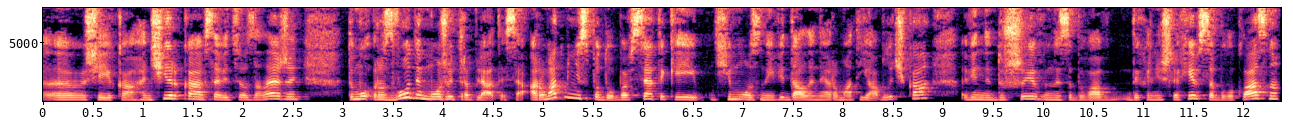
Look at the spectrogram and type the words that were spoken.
е, ще яка ганчірка, все від цього залежить. Тому розводи можуть траплятися. Аромат мені сподобався, такий хімозний віддалений аромат яблучка. Він не душив, не забивав дихальні шляхи, все було класно.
